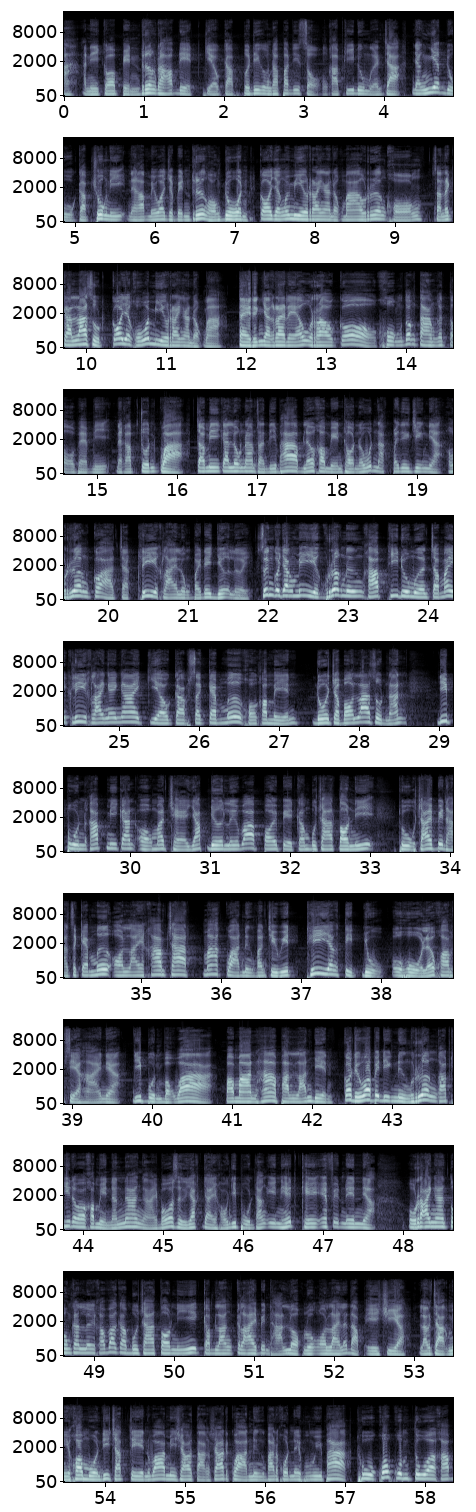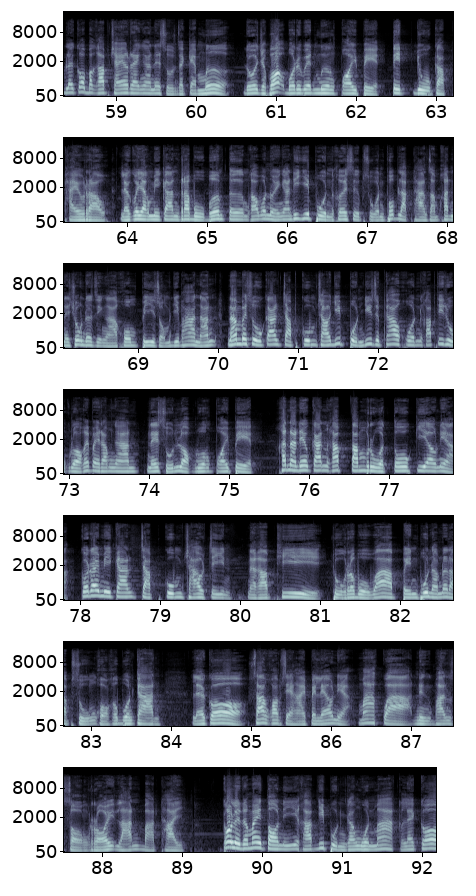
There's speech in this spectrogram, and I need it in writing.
อะ อันนี้ก็เป็นเรื่องราวอัปเดตเกี่ยวกับพื้นที่กองทัพภาคที่2ครับที่ดูเหมือนจะยังเงียบอยู่กับช่วงนี้นะครับไม่ว่าจะเป็นเรื่องของโดน ก็ยังไม่มีรายงานออกมาเรื่องของสถานการณ์ล่าสุด ก็ยังคงไม่มีรายงานออกมาแต่ถึงอย่างไรแล้วเราก็คงต้องตามกันต่อแบบนี้นะครับจนกว่าจะมีการลงนามสันติภาพ แล้วเขมรถอนอาวุธหนักไปจริงๆเนี่ยเรื่องก็อาจจะคลี่คลายลงไปได้เยอะเลย ซึ่งก็ยังมีอีกเรื่องหนึ่งครับที่ดูเหมือนจะไม่คลี่คลายง่าย ๆ เกี่ยวกับสแกมเมอร์ของเขมรโดยเฉพาะล่าสุดนั้น ญี่ปุ่นครับมีการออกมาแฉยับเยินเลยว่าปอยเปตกัมพูชาตอนนี้ ถูกใช้เป็นฐานสแกมเมอร์ออนไลน์ข้ามชาติมากกว่า 1,000 ชีวิตที่ยังติดอยู่โอ้โห แล้วความเสียหายเนี่ย ญี่ปุ่นบอกว่าประมาณ 5,000 ล้านเยนก็ถือว่าเป็นอีกหนึ่งเรื่องครับที่ทำเอาเขมรนั้นง่าหงายเพราะว่าสื่อยักษ์ใหญ่ของญี่ปุ่นทั้ง NHK FNN เนี่ย รายงานตรงกันเลยครับว่ากัมพูชาตอนนี้กำลังกลายเป็นฐานหลอกลวงออนไลน์ระดับเอเชีย หลังจากมีข้อมูลที่ชัดเจนว่ามีชาวต่างชาติกว่า 1,000 คนในภูมิภาค ถูกควบคุมตัวครับและก็บังคับใช้แรงงานในศูนย์สแกมเมอร์โดยเฉพาะบริเวณเมืองปอยเปตติดอยู่กับไทยเรา แล้วก็ยังมีการระบุเพิ่มเติมครับว่าหน่วยงานที่ญี่ปุ่นเคยสืบสวนพบหลักฐานสำคัญในช่วงเดือนสิงหาคมปี 2025 นั้นนำไปสู่การจับกลุ่มชาวญี่ปุ่น 29 คนครับที่ถูกหลอกให้ไปทำงานในศูนย์หลอกลวงปอยเปต ขณะเดียวกันครับตำรวจโตเกียวเนี่ยก็ได้มีการจับกลุ่มชาวจีนนะครับ ที่ถูกระบุว่าเป็นผู้นำระดับสูงของขบวนการ แล้วก็สร้างความเสียหายไปแล้วเนี่ยมากกว่า 1,200 ล้านบาทไทย ก็เลยทำให้ตอนนี้ครับญี่ปุ่นกังวลมาก และก็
